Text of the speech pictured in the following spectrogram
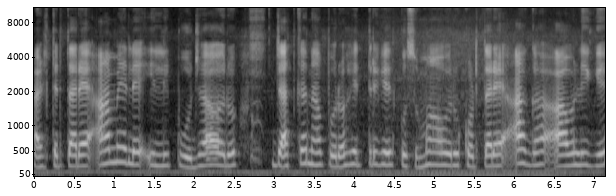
ಅಳ್ತಿರ್ತಾರೆ. ಆಮೇಲೆ ಇಲ್ಲಿ ಪೂಜಾ ಅವರು ಜಾತಕನ ಪುರೋಹಿತರಿಗೆ ಕುಸುಮ ಅವರು ಕೊಡ್ತಾರೆ. ಆಗ ಅವಳಿಗೆ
